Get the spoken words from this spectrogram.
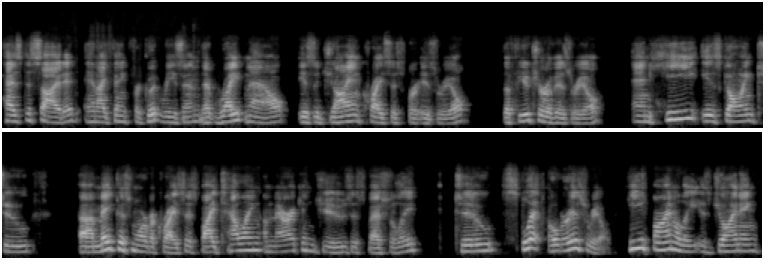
has decided, and I think for good reason, that right now is a giant crisis for Israel the future of Israel. And he is going to uh, make this more of a crisis by telling American Jews, especially, to split over Israel. He finally is joining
